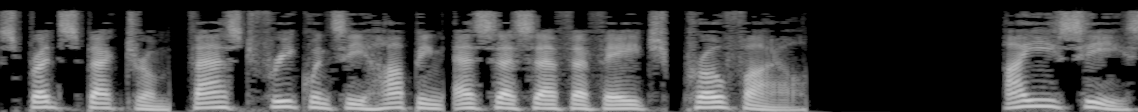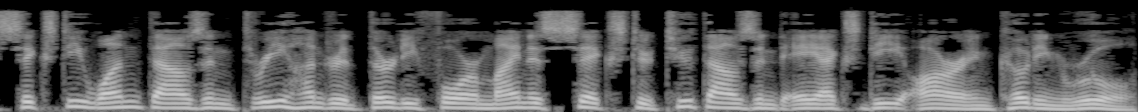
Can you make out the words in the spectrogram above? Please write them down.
spread spectrum, fast frequency hopping SSFFH profile. IEC 61334-6 to 2000 AXDR encoding rule.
